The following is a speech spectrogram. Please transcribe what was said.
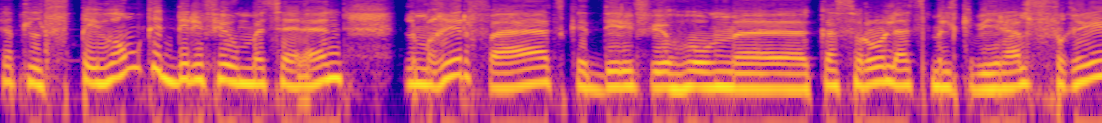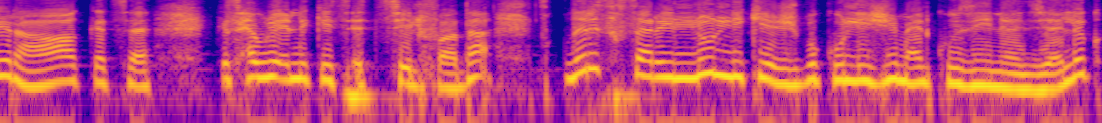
كتلصقيهم كديري فيهم مثلا المغرفات كديري فيهم آه، كاسرولات من الكبيره للصغيره كت... كتحاولي أنك تأثثي الفضاء. تقدري تختاري اللون اللي كيعجبك واللي يجي مع الكوزينة ديالك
